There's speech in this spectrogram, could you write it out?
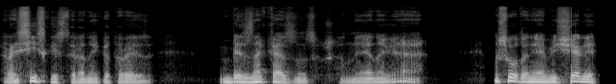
российской стороны, которая безнаказанно совершенно. И она, а, ну что вот они обещали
